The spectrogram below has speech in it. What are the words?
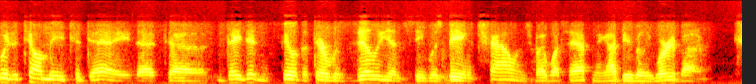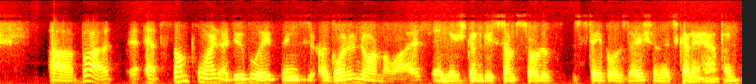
were to tell me today that uh, they didn't feel that their resiliency was being challenged by what's happening, I'd be really worried about it. Uh, but at some point, I do believe things are going to normalize, and there's going to be some sort of stabilization that's going to happen.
